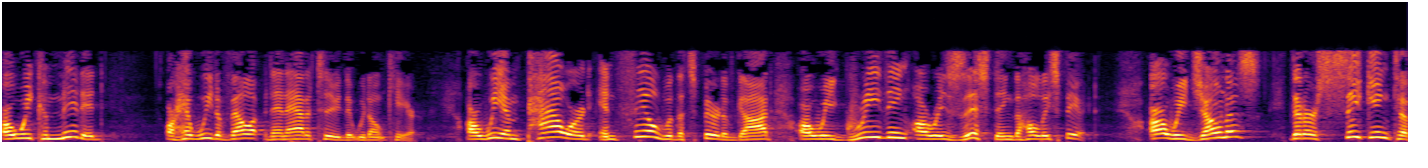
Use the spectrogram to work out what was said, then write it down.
Are we committed or have we developed an attitude that we don't care? Are we empowered and filled with the Spirit of God? Are we grieving or resisting the Holy Spirit? Are we Jonahs that are seeking to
